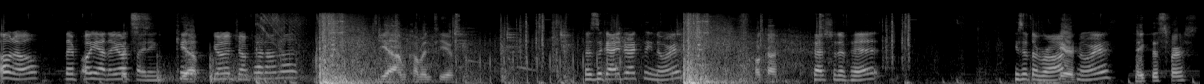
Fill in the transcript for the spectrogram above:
Oh no. They're oh yeah, they are It's- fighting. Okay, yep. you wanna jump head on that? Yeah, I'm coming to you. There's a guy directly north. Okay. That should have hit. He's at the rock Here. north. Take this first.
